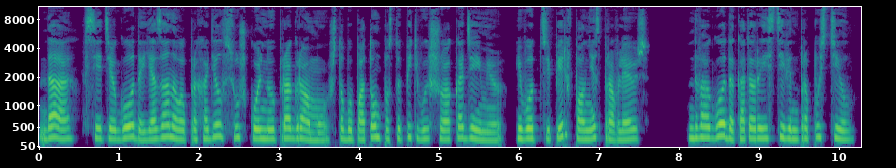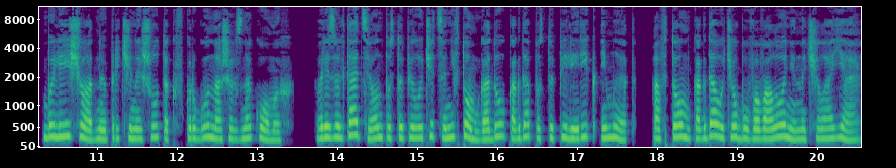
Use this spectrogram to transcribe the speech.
«Да, все те годы я заново проходил всю школьную программу, чтобы потом поступить в высшую академию, и вот теперь вполне справляюсь». Два года, которые Стивен пропустил, были еще одной причиной шуток в кругу наших знакомых. В результате он поступил учиться не в том году, когда поступили Рик и Мэт, а в том, когда учебу в Авалоне начала я.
